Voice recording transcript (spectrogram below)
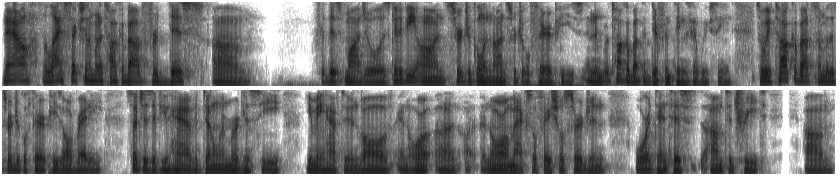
Now, the last section I'm going to talk about for this um, for this module is going to be on surgical and non-surgical therapies. And we'll talk about the different things that we've seen. So we've talked about some of the surgical therapies already, such as if you have a dental emergency, you may have to involve an oral, uh, an oral maxillofacial surgeon or a dentist um, to treat. Um,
